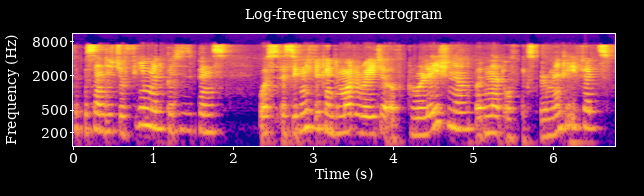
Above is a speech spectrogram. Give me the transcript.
the percentage of female participants was a significant moderator of correlational but not of experimental effects.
